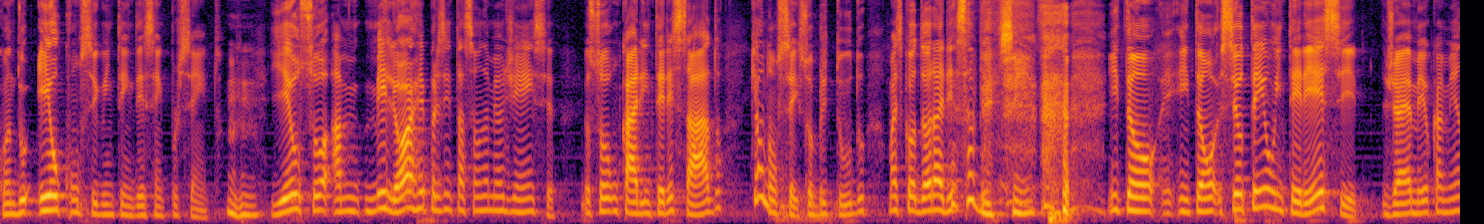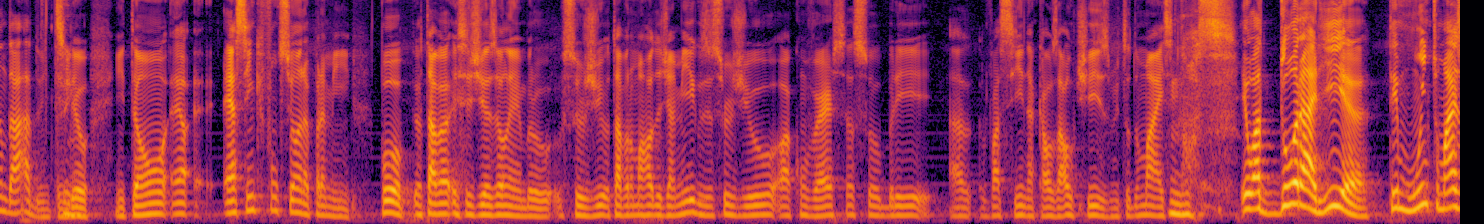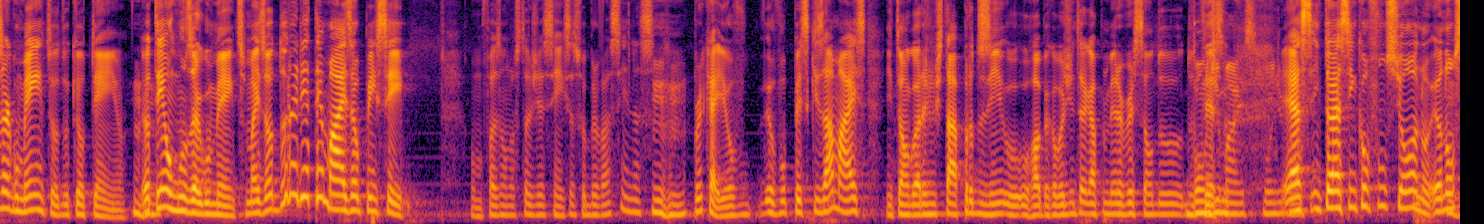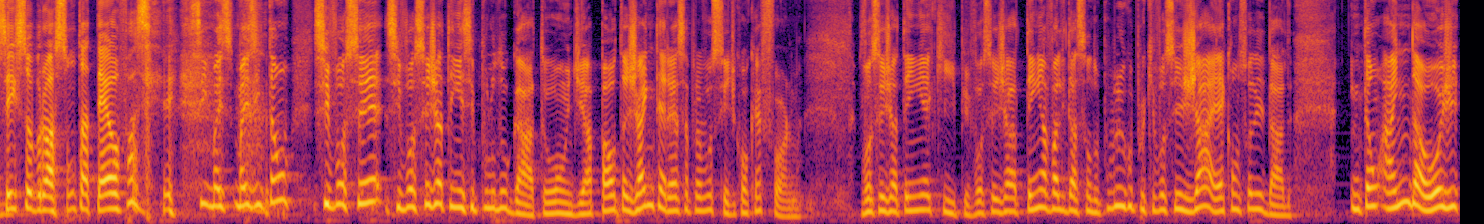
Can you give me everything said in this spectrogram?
quando eu consigo entender 100%. Uhum. E eu sou a melhor representação da minha audiência. Eu sou um cara interessado, que eu não sei sobre tudo, mas que eu adoraria saber. Sim. então, então, se eu tenho interesse, já é meio caminho andado, entendeu? Sim. Então, é, é assim que funciona para mim. Pô, eu tava, esses dias eu lembro, surgiu, eu tava numa roda de amigos e surgiu a conversa sobre a vacina causar autismo e tudo mais. Nossa. Eu adoraria ter muito mais argumento do que eu tenho. Uhum. Eu tenho alguns argumentos, mas eu adoraria ter mais. Aí eu pensei, vamos fazer uma nostalgia ciência sobre vacinas. Uhum. Porque aí eu, eu vou pesquisar mais. Então agora a gente está produzindo. O Rob acabou de entregar a primeira versão do, do bom texto. Demais, bom demais. É assim, então é assim que eu funciono. Eu não uhum. sei sobre o assunto até eu fazer. Sim, mas, mas então, se você, se você já tem esse pulo do gato, onde a pauta já interessa para você de qualquer forma. Você já tem equipe, você já tem a validação do público porque você já é consolidado. Então, ainda hoje,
